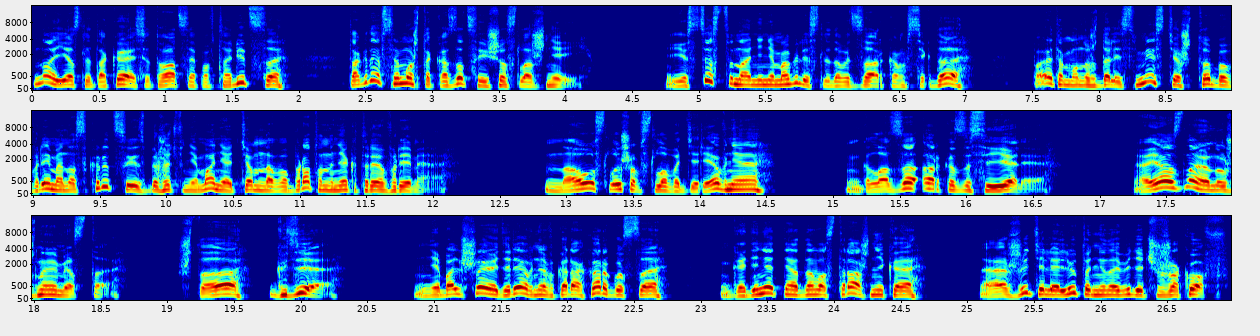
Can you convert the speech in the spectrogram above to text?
но если такая ситуация повторится, тогда все может оказаться еще сложней. Естественно, они не могли следовать за Арком всегда, поэтому нуждались вместе, чтобы временно скрыться и избежать внимания Тёмного брата на некоторое время. Но, услышав слово «деревня», Глаза Арка засияли. «А я знаю нужное место». «Что? Где?» «Небольшая деревня в горах Аргуса, где нет ни одного стражника, а жители люто ненавидят чужаков.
